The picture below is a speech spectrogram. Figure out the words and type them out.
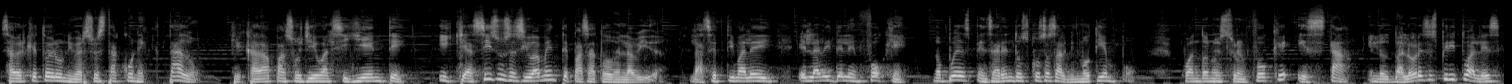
saber que todo el universo está conectado, que cada paso lleva al siguiente y que así sucesivamente pasa todo en la vida. La séptima ley es la ley del enfoque. No puedes pensar en dos cosas al mismo tiempo. Cuando nuestro enfoque está en los valores espirituales,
